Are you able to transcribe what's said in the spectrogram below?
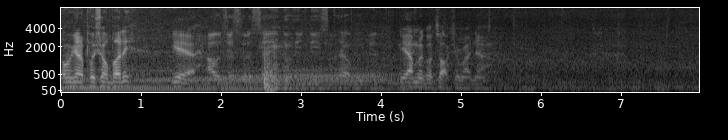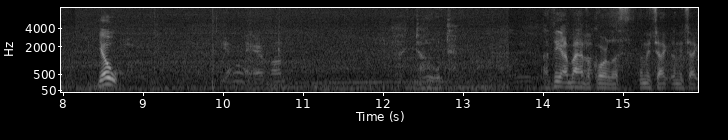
Are we going to push old buddy? Yeah. I was just gonna say, do he need some help? We can. Yeah, I'm going to go talk to him right now. Yo. Don't. I think I might have a cordless. Let me check. Let me check.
